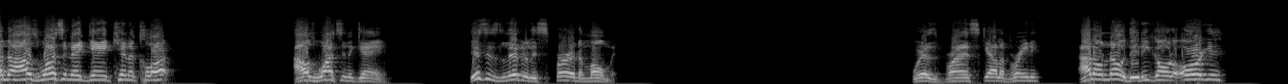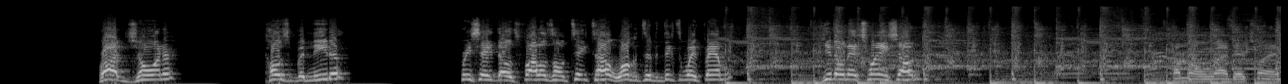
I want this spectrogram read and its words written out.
Oh no, I was watching that game, Kenneth Clark. I was watching the game. This is literally spur of the moment. Where's Brian Scalabrine? I don't know. Did he go to Oregon? Brock Joyner, Coach Benita. Appreciate those follows on TikTok. Welcome to the Dixon Way family. Get on that train, shorty. Come on, ride that train.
